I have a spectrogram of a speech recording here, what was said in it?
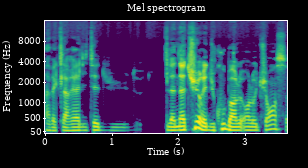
avec la réalité du, de, la nature et du coup, bah, en, l'occurrence,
